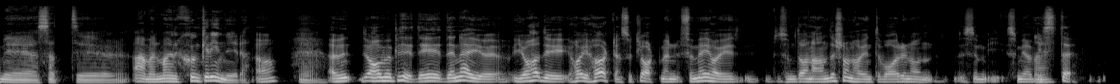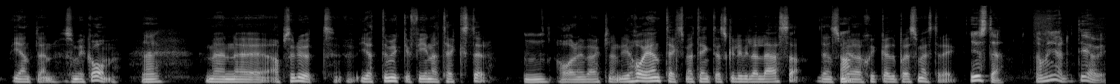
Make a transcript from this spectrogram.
Med, så att, eh, ja, men man sjunker in i det. Ja, Eh, Ja, men- precis. Det, den är ju, jag hade, ju- har ju hört den såklart, men för mig har ju, som Dan Andersson har ju inte varit någon som, som jag Nej. visste egentligen så mycket om. nej. Men eh, absolut, jättemycket fina texter Mm. har den verkligen. Jag har en text som jag tänkte jag skulle vilja läsa, den som Ja. jag skickade på sms till dig. Just det. Ja, men gör det. Det gör vi.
